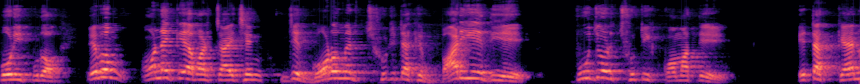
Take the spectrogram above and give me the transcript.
পরিপূরক। এবং অনেকে আবার চাইছেন যে গরমের ছুটিটাকে বাড়িয়ে দিয়ে পুজোর ছুটি কমাতে। এটা কেন?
